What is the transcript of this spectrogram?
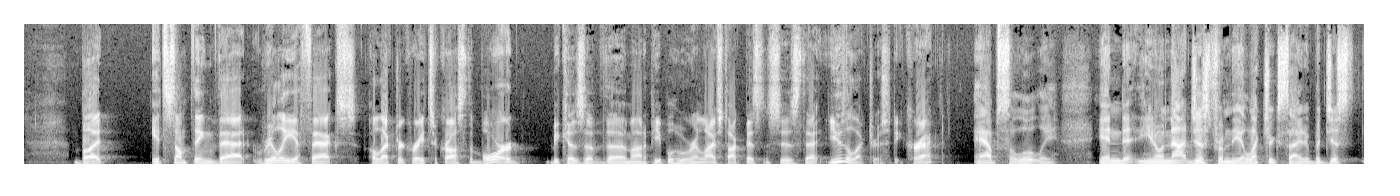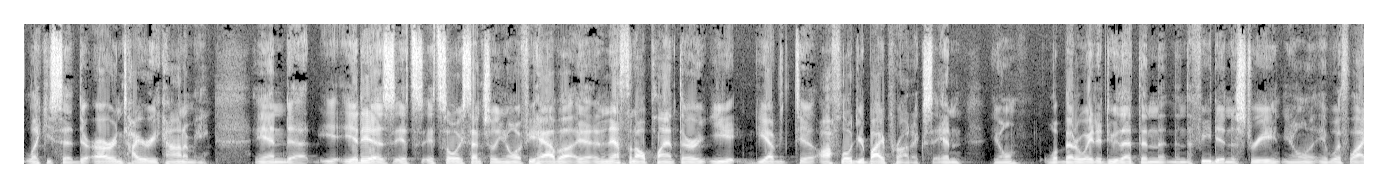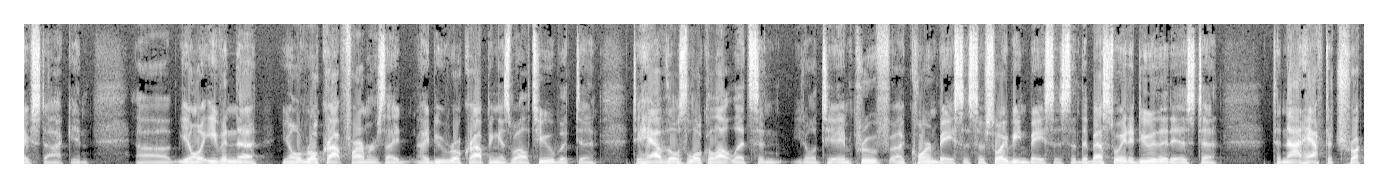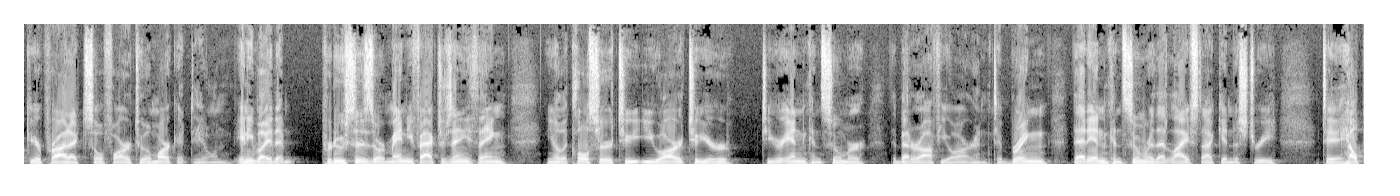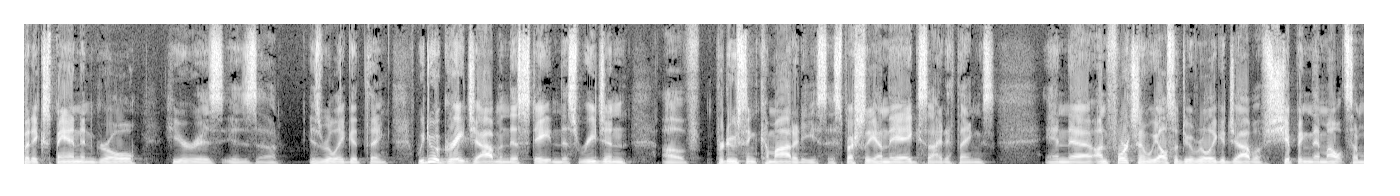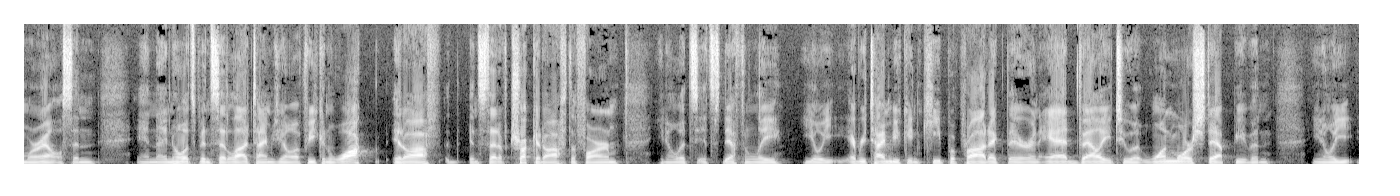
But it's something that really affects electric rates across the board because of the amount of people who are in livestock businesses that use electricity, correct? Absolutely. And, you know, not just from the electric side, but just like you said, there, our entire economy. And uh, it is, it's, it's so essential. You know, if you have a, an ethanol plant there, you, you have to offload your byproducts. And, you know, what better way to do that than the, than the feed industry, you know, with livestock and, uh, you know, even the, you know, row crop farmers. I, I do row cropping as well too, but to, to have those local outlets and, you know, to improve uh, corn basis or soybean basis. And the best way to do that is to, to not have to truck your product so far to a market. You know, anybody that produces or manufactures anything, you know, the closer to you are to your to your end consumer, the better off you are. And to bring that end consumer, that livestock industry, to help it expand and grow here is is uh, is really a good thing. We do a great job in this state in this region of producing commodities, especially on the ag side of things. And uh, unfortunately, we also do a really good job of shipping them out somewhere else. And and I know it's been said a lot of times. You know, if you can walk it off instead of truck it off the farm, you know, it's it's definitely you know every time you can keep a product there and add value to it, one more step even, you know, you,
